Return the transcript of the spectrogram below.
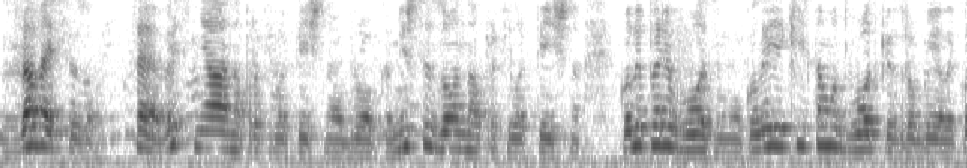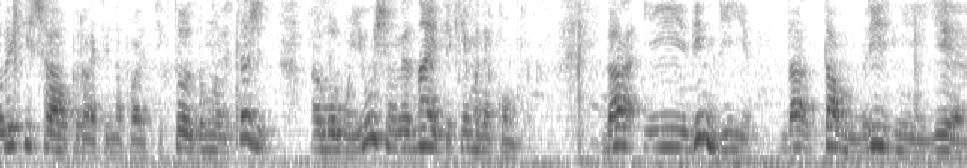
За весь сезон. Це весняна профілактична обробка, міжсезонна профілактична, коли перевозимо, коли якісь там одводки зробили, коли якісь ще операції на пасті. Хто за мною стежить, або мої учні, вони знають, який в мене комплекс. Да? І він діє. Да? Там різні є, е,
